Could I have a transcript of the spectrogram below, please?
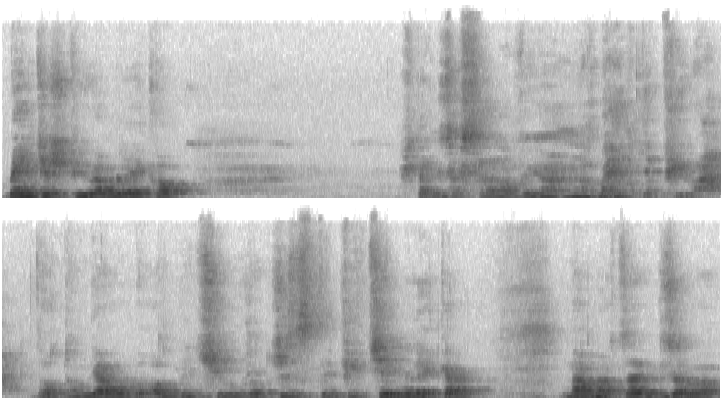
Będziesz piła mleko? Już tak zastanowiłam, no będę piła. No to miałoby odbyć się uroczyste picie mleka. Mama zawizała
